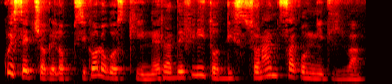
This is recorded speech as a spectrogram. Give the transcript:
Questo è ciò che lo psicologo Skinner ha definito dissonanza cognitiva.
